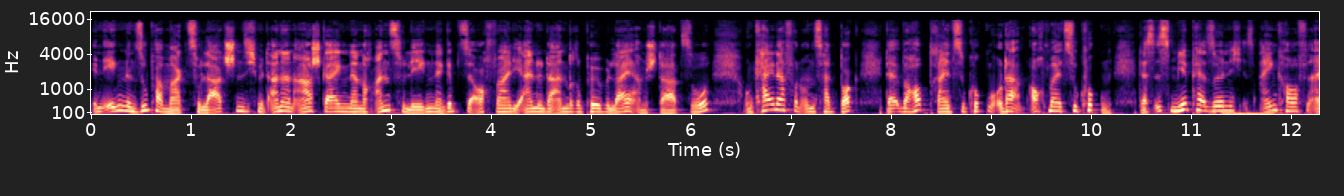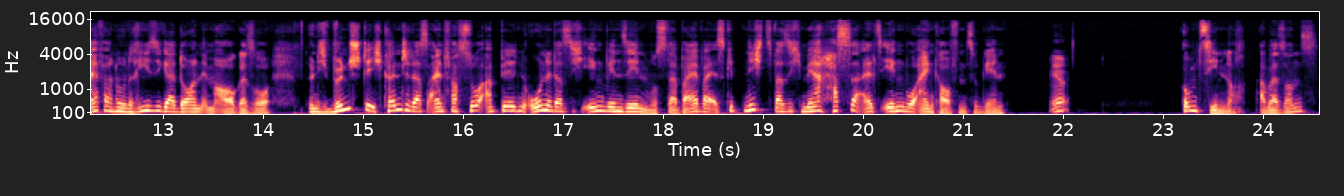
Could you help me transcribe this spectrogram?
in irgendeinen Supermarkt zu latschen, sich mit anderen Arschgeigen dann noch anzulegen. Da gibt's ja auch mal die ein oder andere Pöbelei am Start so. Und keiner von uns hat Bock, da überhaupt reinzugucken oder auch mal zu gucken. Das ist mir persönlich, ist Einkaufen einfach nur ein riesiger Dorn im Auge so. Und ich wünschte, ich könnte das einfach so abbilden, ohne dass ich irgendwen sehen muss dabei, weil es gibt nichts, was ich mehr hasse, als irgendwo einkaufen zu gehen. Ja. Umziehen noch, aber sonst.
